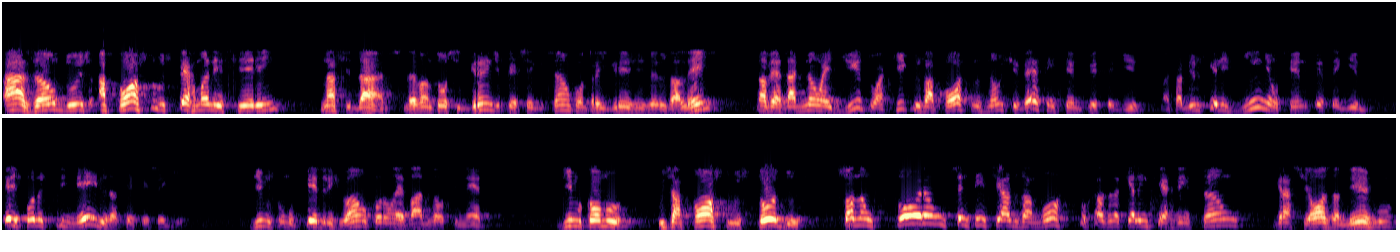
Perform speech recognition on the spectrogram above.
a razão dos apóstolos permanecerem na cidade. Levantou-se grande perseguição contra a igreja em Jerusalém. Na verdade, não é dito aqui que os apóstolos não estivessem sendo perseguidos. Nós sabemos que eles vinham sendo perseguidos. Eles foram os primeiros a ser perseguidos. Vimos como Pedro e João foram levados ao sinédrio. Vimos como os apóstolos todos só não foram sentenciados à morte por causa daquela intervenção graciosa mesmo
